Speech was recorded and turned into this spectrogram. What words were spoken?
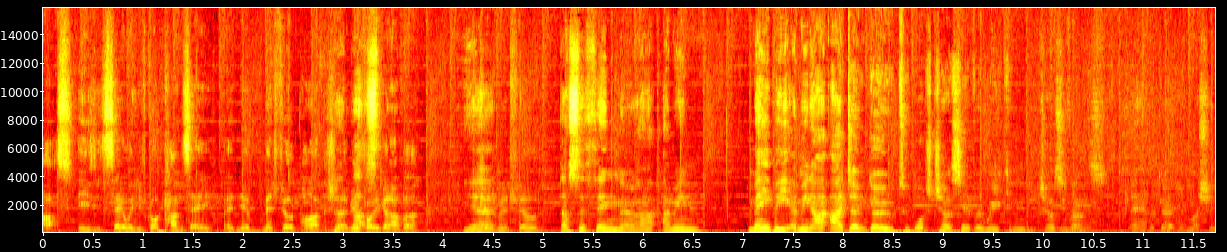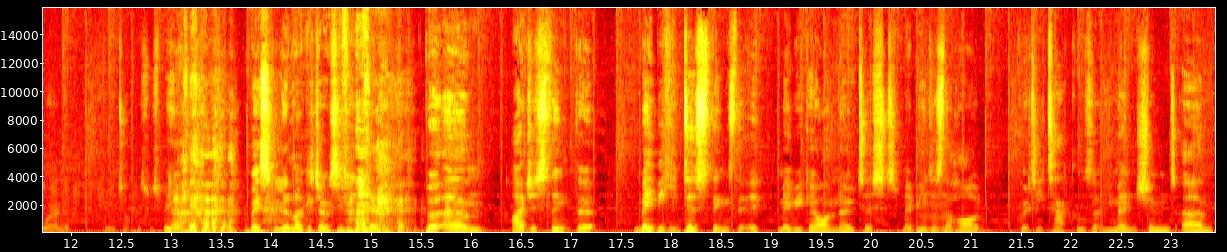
that's easy to say when you've got Kante in your midfield partnership. But You're probably gonna have a yeah. good midfield. That's the thing, though. I, I mean, maybe. I mean, I, I don't go to watch Chelsea every week, and Chelsea Mm. fans they have a go at me. I'm actually wearing a blue top as we speak. I basically look like a Chelsea fan. But um, I just think that maybe he does things that maybe go unnoticed. Maybe he does Mm. the hard, gritty tackles that you mentioned. Um,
